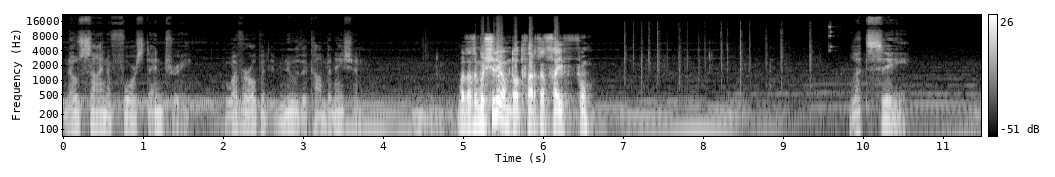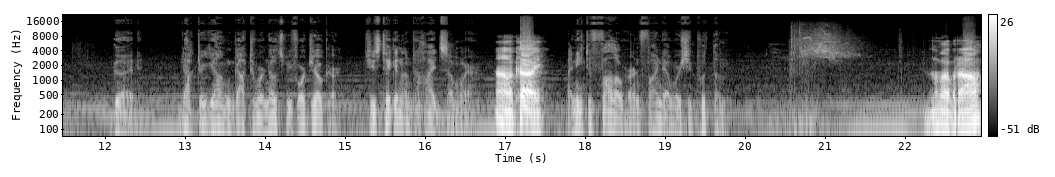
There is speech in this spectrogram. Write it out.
No sign of forced entry. Whoever opened it knew the combination. Bo zmusili ją do otwarcia sejfu. Let's see. Good. Dr. Young got to her notes before Joker. She's taken them to hide somewhere. A, okej. I need to follow her and find out where she put them. No dobra.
